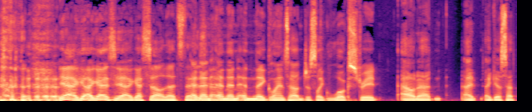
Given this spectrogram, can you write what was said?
yeah, I, guess. Yeah, I guess so. That's that. and then and then and they glance out and just like look straight out at I, I guess at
